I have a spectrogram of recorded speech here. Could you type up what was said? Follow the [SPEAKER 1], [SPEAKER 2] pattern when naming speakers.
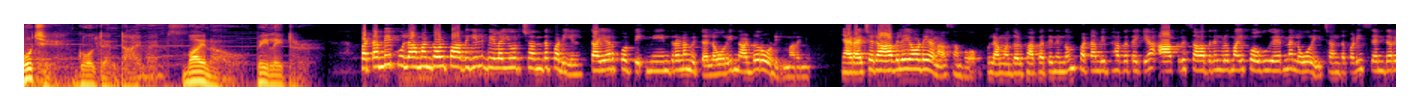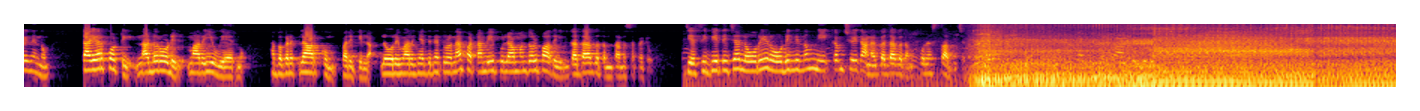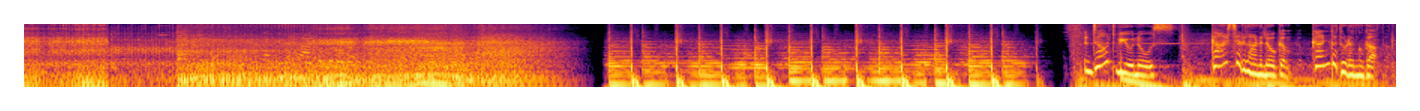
[SPEAKER 1] Boche gold and diamonds buy now pay later
[SPEAKER 2] Pattambi Pulamanthol പാതയിൽ Vilayur ചന്തപ്പടിയിൽ tyre പൊട്ടി നിയന്ത്രണം വിട്ട ലോറി നടു റോഡിൽ മറിഞ്ഞു. ഞായറാഴ്ച രാവിലെയോടെയാണ് സംഭവം. പുലാമന്തോൾ ഭാഗത്ത് നിന്നും പട്ടമ്പി ഭാഗത്തേക്ക് ആക്രി സാധനങ്ങളുമായി പോകുകയായിരുന്ന ലോറി ചന്തപ്പടി സെന്ററിൽ നിന്നും ടയർ പൊട്ടി നടു റോഡിൽ മറിയുകയായിരുന്നു. അപകടത്തിൽ ആർക്കും പരിക്കില്ല. ലോറി മറിഞ്ഞതിനെ തുടർന്ന് പട്ടാമ്പി പുലാമന്തോൾ പാതയിൽ ഗതാഗതം തടസ്സപ്പെട്ടു. ജെ സി ബി എത്തിച്ച ലോറി റോഡിൽ നിന്നും നീക്കം ചെയ്താണ് ഗതാഗതം പുനഃസ്ഥാപിച്ചത്.
[SPEAKER 3] ഡോട്ട് വ്യൂ ന്യൂസ് കാഴ്ചകളാണ് ലോകം. കണ്ടു തുടങ്ങുക.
